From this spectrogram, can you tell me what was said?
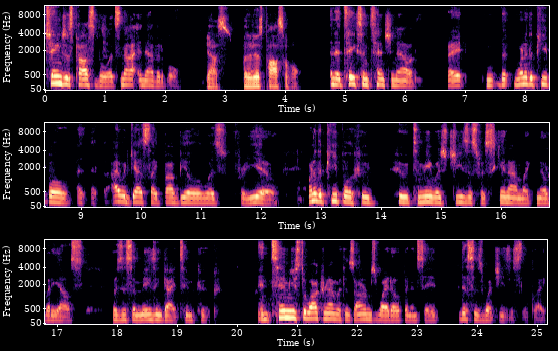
Change is possible. It's not inevitable. Yes, but it is possible. And it takes intentionality, right? The, one of the people I would guess like Bob Biehl was for you, one of the people who who to me was Jesus with skin on like nobody else was this amazing guy Tim Coop and Tim used to walk around with his arms wide open and say, This is what Jesus looked like.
